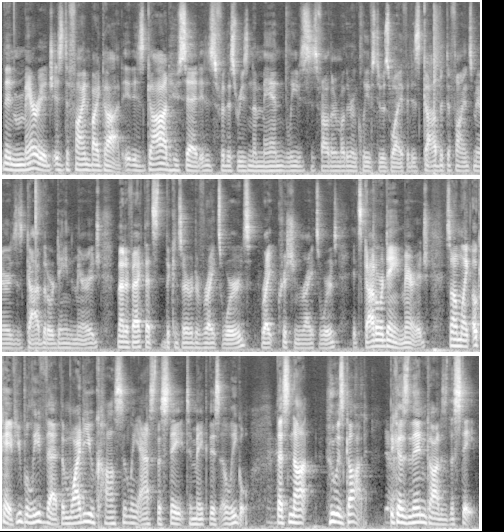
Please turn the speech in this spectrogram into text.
then marriage is defined by god. It is god who said it is for this reason a man leaves his father and mother and cleaves to his wife. It is god that defines marriage. It is god that ordained marriage. Matter of fact that's the conservative rights words right christian rights words. It's god ordained marriage. So i'm like okay if you believe that then why do you constantly ask the state to make this illegal? Mm-hmm. That's not who is god because then God is the state,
